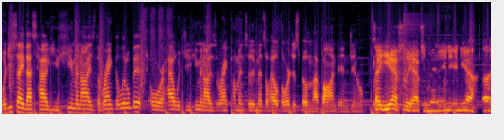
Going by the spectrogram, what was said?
would you say that's how you humanize the rank a little bit, or how would you humanize the rank come into mental health, or just building that bond in general? Uh, you absolutely have to, man. And, and yeah, uh,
